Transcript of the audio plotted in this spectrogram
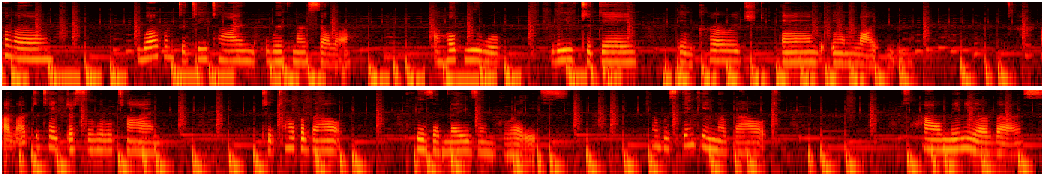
Hello. Welcome to Tea Time with Marcella. I hope you will leave today encouraged and enlightened. I'd like to take just a little time to talk about His amazing grace. I was thinking about how many of us,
